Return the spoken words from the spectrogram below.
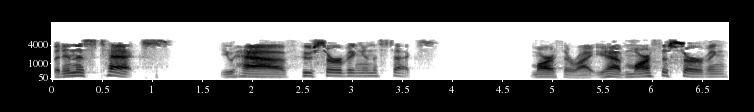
But in this text, you have who's serving in this text? Martha, right? You have Martha serving.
